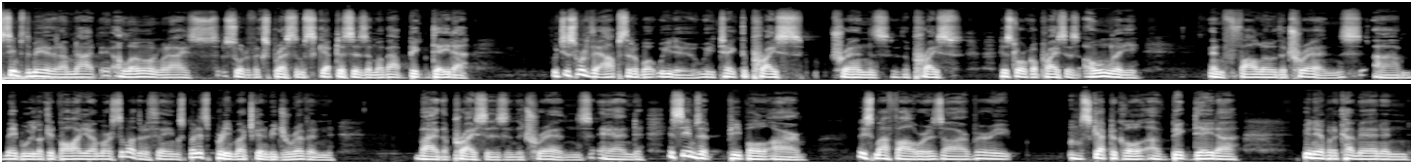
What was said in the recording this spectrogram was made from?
seems to me that I'm not alone when I s- sort of express some skepticism about big data, which is sort of the opposite of what we do. We take the price trends, the price historical prices only, and follow the trends. Um, maybe we look at volume or some other things, but it's pretty much going to be driven by the prices and the trends. And it seems that people are, at least my followers, are very skeptical of big data being able to come in and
